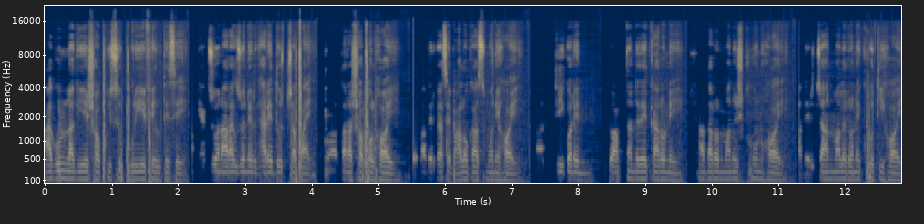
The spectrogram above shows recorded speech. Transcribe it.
আগুন লাগিয়ে সবকিছু পুড়িয়ে ফেলতেছে। একজন আরেকজনের ঘাড়ে দোষ চাপায়, তারা সফল হয়। তাদের কাছে ভালো কাজ মনে হয়। কি করেন? তো আপনাদের কারণে সাধারণ মানুষ খুন হয়। তাদের জানমালের অনেক ক্ষতি হয়।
